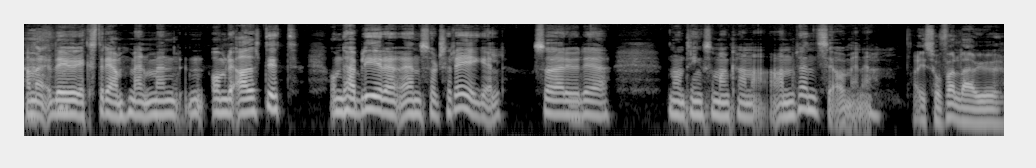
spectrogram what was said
Ja, men det är ju extremt. Men, men om det alltid, om det här blir en, en sorts regel så är det ju mm. det någonting som man kan använda sig av menar jag. I så fall lär ju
